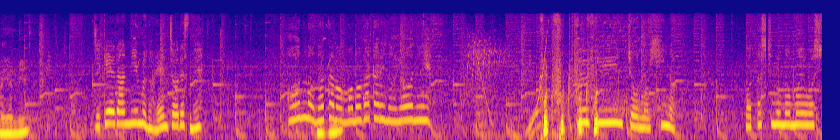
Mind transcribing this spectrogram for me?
Ayane? 時系団任務の延長ですね。本の中の物語のように。私の名前は知っ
